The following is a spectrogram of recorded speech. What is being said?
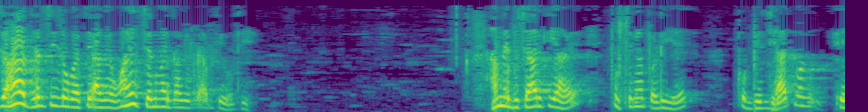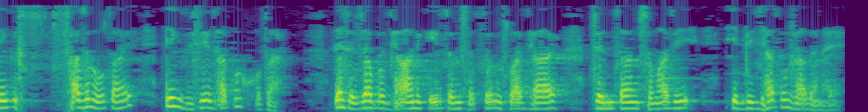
जहाँ जड़ चीज़ों का त्याग है, वहीं चिन्मयता की प्राप्ति होती है। हमने विचार किया है, पुस्तकें पढ़ी है तो विद्यात्मक एक साधन होता है, एक निषेधात्मक होता है। जैसे जब ध्यान, कीर्तन, सत्संग, स्वाध्याय, चिंतन, समाधि, ये विद्यात्मक साधन है।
